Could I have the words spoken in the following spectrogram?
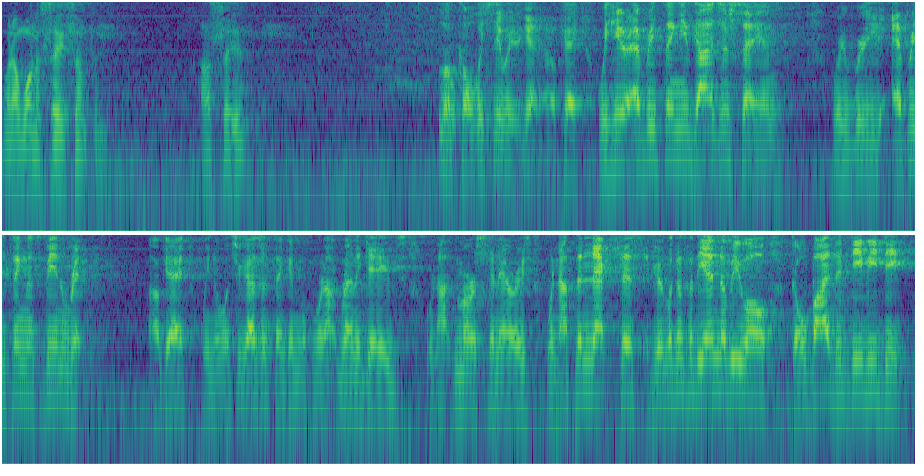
When I want to say something, I'll say it. Look, Cole, we see what you're getting, okay? We hear everything you guys are saying. We read everything that's being written, okay? We know what you guys are thinking. Look, we're not renegades. We're not mercenaries. We're not the Nexus. If you're looking for the NWO, go buy the DVD.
